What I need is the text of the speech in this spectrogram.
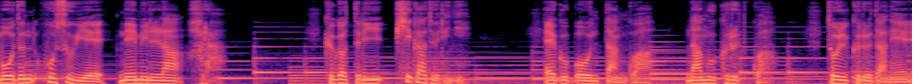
모든 호수 위에 내밀라 하라. 그것들이 피가 되리니 애굽 온 땅과 나무 그릇과 돌 그릇 안에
